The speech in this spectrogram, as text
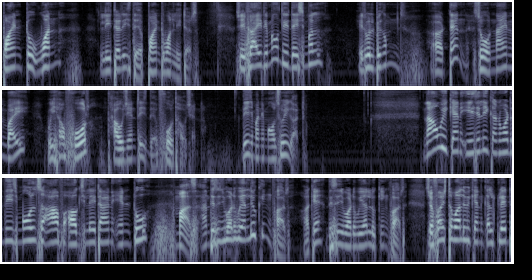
0.1 liter is there 0.1 liters so if I remove the decimal, it will become uh, 10. So 9 by, we have 4000 is there, 4000. These many moles we got. Now we can easily convert these moles of oxalate ion into mass. And this is what we are looking for okay? This is what we are looking for. So first of all we can calculate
